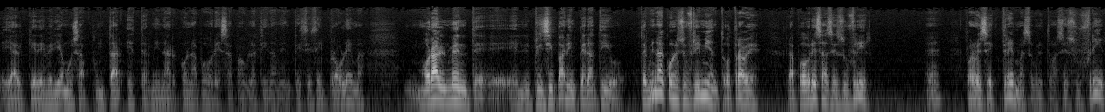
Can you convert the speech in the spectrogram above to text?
y al que deberíamos apuntar es terminar con la pobreza paulatinamente. Ese es el problema moralmente eh, el principal imperativo. Terminar con el sufrimiento otra vez. La pobreza hace sufrir. ¿eh? Pobreza extrema sobre todo, hace sufrir.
